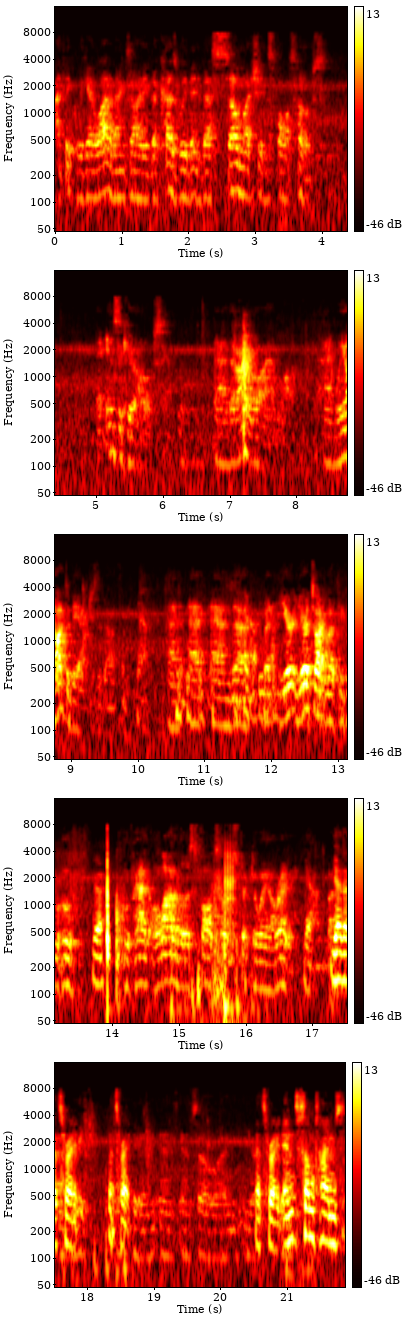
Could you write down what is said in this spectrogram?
I think we get a lot of anxiety because we've invested so much in false hopes, and insecure hopes, and that aren't reliable, and we ought to be anxious about them. Yeah. And, and, and uh, but you're you're talking about people who've Yeah. who've had a lot of those false hopes stripped away already. Yeah. By Yeah, that's you right. reach- That's right. And, and, and so uh, you're, That's right. And sometimes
